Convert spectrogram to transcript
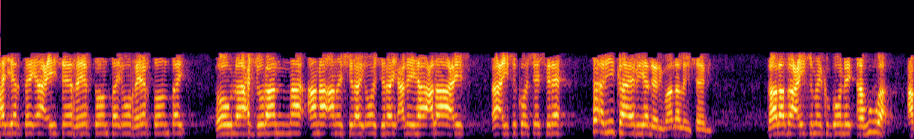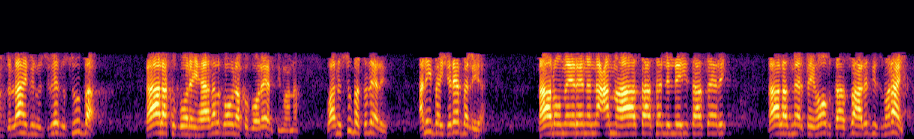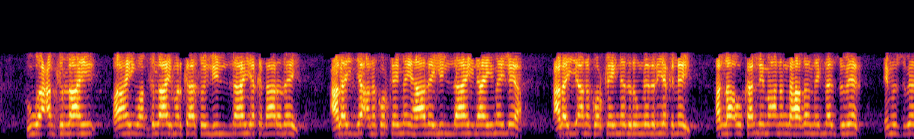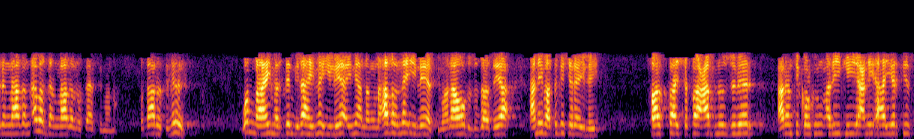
ayartay aisha reebtoontay oo reebtoontay o laaxjurana ana ana shiray oo shiray calayha calaa aish aisha korshe shire sarika eriyaleri mana lan sheegi qaalad aisha may kagoolay ahuwa cabdullahi bin zubayr usuba qaala kagoolay hada lgowla kagoole erti mana waan usuba sada eri ani bay shire baliya qaalo ma erena nacam ha saasa liley saasa eri qaalad ma ertay hoob saas ba haladis huwa cabdullaahi ahi cabdullaahi markaaso lilahi yakadhaaraday calaya ana korkay may haaday lilahi ilahi may leya calay ana korkay nadr nadryakley alla ukalima anang lahadalna ibna zubayr ibna zubayr ang lahadal abadan lahadal saarti mana fadarat nadr wallahi mardam ilahay ma ileya ini anang lahadal na ileya mana hoobsusaasaya anib hada kashara iley fasta shafaaca ibnu zubayr arinti kolkun ariki yani ah yartis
